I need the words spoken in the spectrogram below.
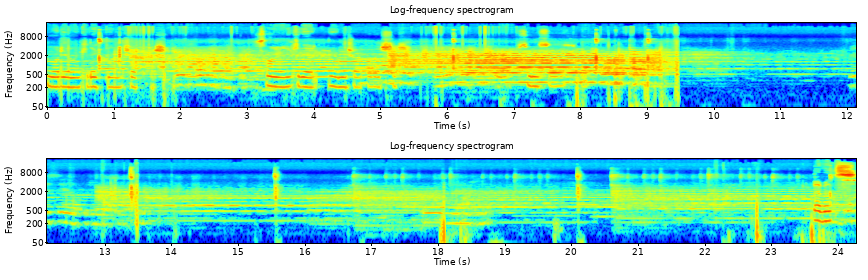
Dimaria'nınki de eklenmiş arkadaşlar. Sanya'nınki de eklenmiş arkadaşlar. Sonsuz. Evet.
